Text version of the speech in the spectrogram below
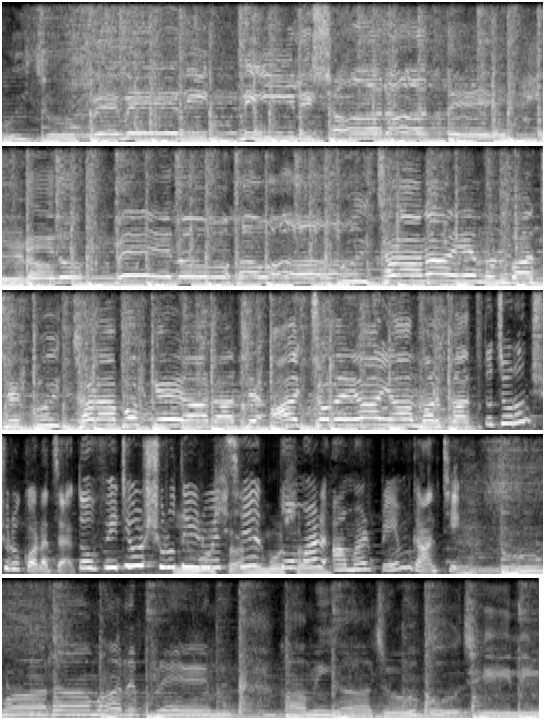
ওই চোখ প্রেমেরই নীল সারাতে সেরা। এলো মেলো হাওয়া। তুই ছাড়া না এমন বাজে তুই ছাড়া বলকে আর আছে। আয় চলে আয় আমার কাছে। তো চলুন শুরু করা যাক। তো ভিডিওর শুরুতেই রয়েছে তোমার আমার প্রেম গানটি। তোমার আমার প্রেম আমি আজও বুঝিনি।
